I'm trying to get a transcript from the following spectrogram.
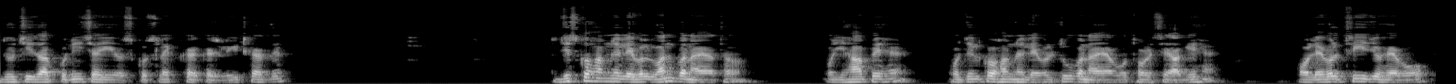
जो चीज़ आपको नहीं चाहिए, उसको सिलेक्ट करके डिलीट कर दें। जिसको हमने लेवल वन बनाया था, वो यहाँ पे है, और जिनको हमने लेवल टू बनाया, वो थोड़े से आगे हैं। और लेवल थ्री जो है वो,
